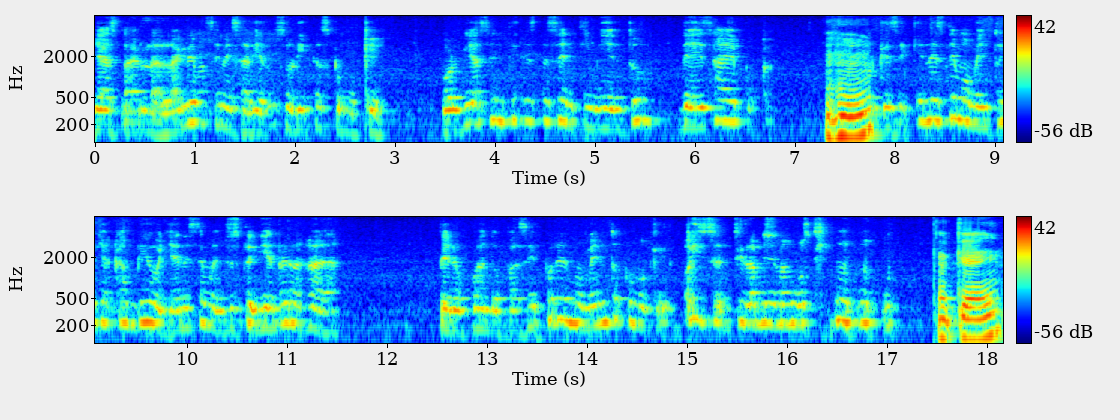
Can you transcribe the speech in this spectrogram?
Y hasta las lágrimas se me salieron solitas, como que volví a sentir este sentimiento de esa época porque sé que en este momento ya cambió, ya en este momento estoy bien relajada. Pero cuando pasé por el momento, como que, ay, sentí la misma angustia. ok.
